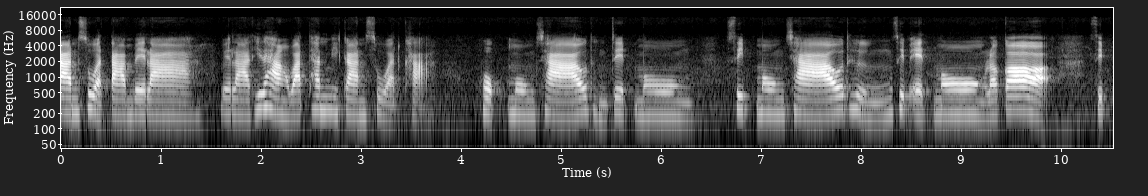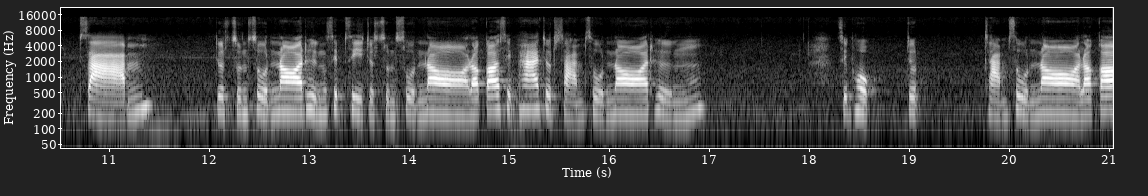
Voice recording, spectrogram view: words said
การสวดตามเวลา เวลาที่ทางวัดท่านมีการสวดค่ะ6โมงเช้าถึง7โมง10โมงเช้าถึง 11โมงแล้วก็ 13จุดศูนย์ศูนย์นถึง 14.00 น แล้วก็ 15.30 น ถึง 30นแล้วก็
